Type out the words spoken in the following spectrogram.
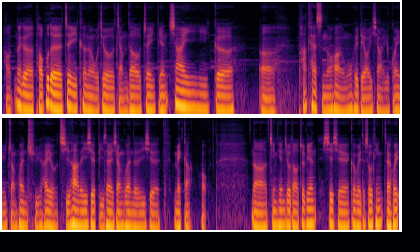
好，那个跑步的这一课呢，我就讲到这一边。下一个呃 podcast 的话，我们会聊一下有关于转换区，还有其他的一些比赛相关的一些 mega。哦，那今天就到这边，谢谢各位的收听，再会。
